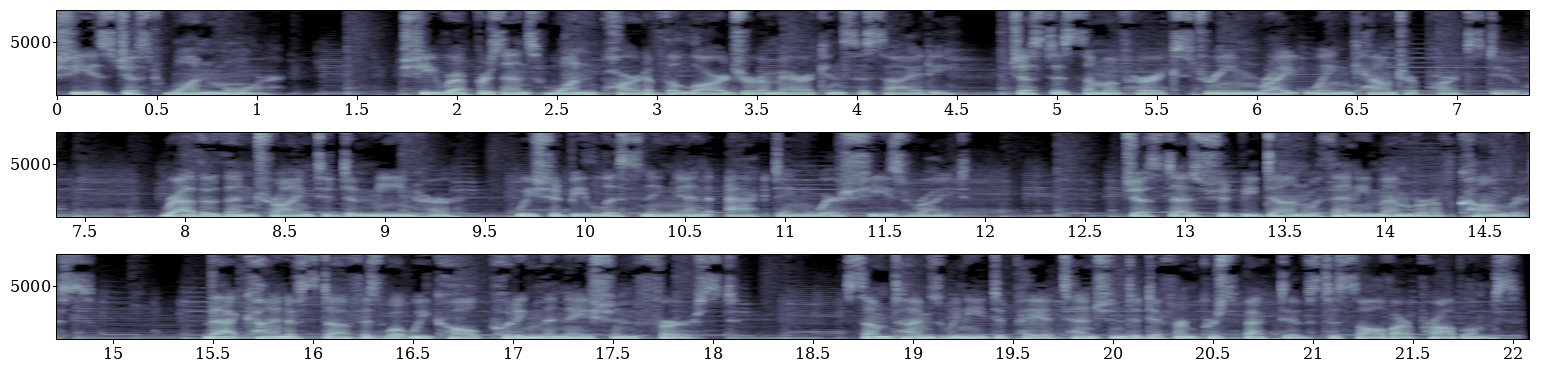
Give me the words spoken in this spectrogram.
She is just one more. She represents one part of the larger American society, just as some of her extreme right wing counterparts do. Rather than trying to demean her, we should be listening and acting where she's right. Just as should be done with any member of Congress. That kind of stuff is what we call putting the nation first. Sometimes we need to pay attention to different perspectives to solve our problems.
